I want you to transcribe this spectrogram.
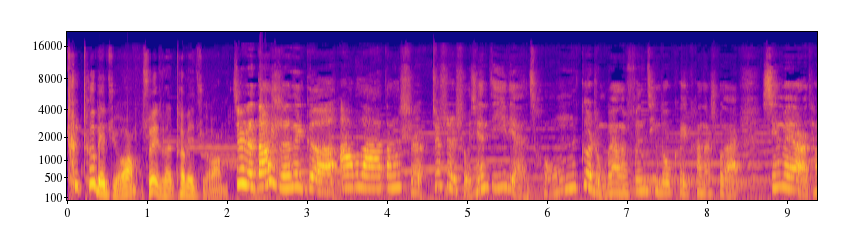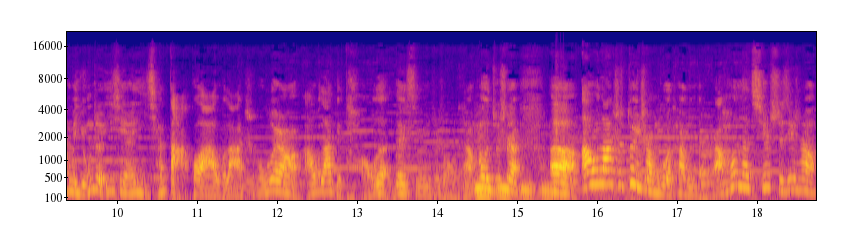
特特别绝望嘛，所以说特别绝望嘛。就是当时那个阿乌拉，当时就是首先第一点，从各种各样的分镜都可以看得出来，辛维尔他们勇者一行人以前打过阿乌拉，只不过让阿乌拉给逃了，类似于这种。然后就是、嗯嗯嗯呃，阿乌拉是对上过他们的。然后呢，其实实际上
